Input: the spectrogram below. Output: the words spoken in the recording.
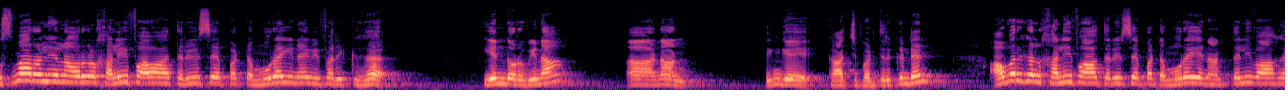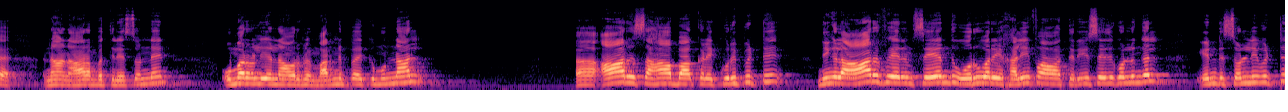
உஸ்மார் அலி அல்லா அவர்கள் ஹலீஃபாவாக தெரிவு செய்யப்பட்ட முறையினை விவரிக்குக. என்றொரு வினா நான் இங்கே காட்சிப்படுத்தியிருக்கின்றேன். அவர்கள் ஹலீஃபாவாக தெரிவு செய்யப்பட்ட முறையை நான் தெளிவாக நான் ஆரம்பத்திலே சொன்னேன். உமர் அலி அல்லாஹ் அவர்கள் மரணிப்பதற்கு முன்னால் ஆறு சஹாபாக்களை குறிப்பிட்டு நீங்கள் ஆறு பேரும் சேர்ந்து ஒருவரை ஹலீஃபாவாக தெரிவு செய்து கொள்ளுங்கள் என்று சொல்லிவிட்டு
